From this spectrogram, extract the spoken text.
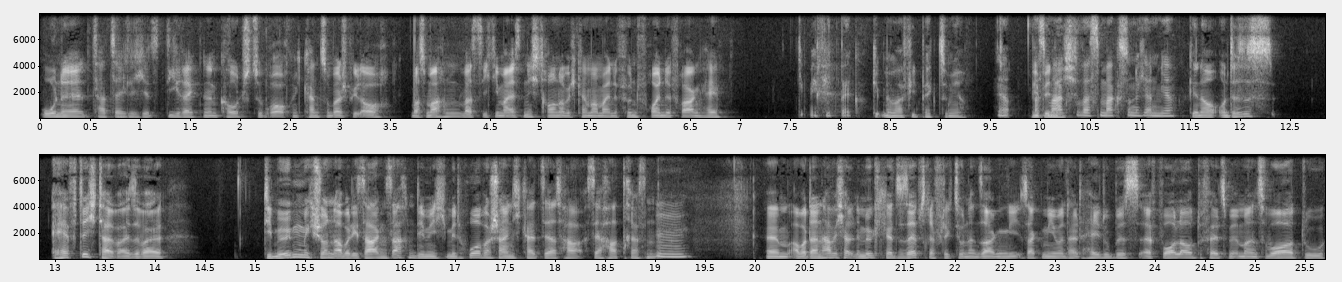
ohne tatsächlich jetzt direkt einen Coach zu brauchen. Ich kann zum Beispiel auch was machen, was sich die meisten nicht trauen, aber ich kann mal meine fünf Freunde fragen, hey, Gib mir Feedback. gib mir mal Feedback zu mir. Ja. Wie was bin magst ich? du, was magst du nicht an mir? Genau, und das ist heftig teilweise, weil die mögen mich schon, aber die sagen Sachen, die mich mit hoher Wahrscheinlichkeit sehr, sehr hart treffen. Ähm, aber dann habe ich halt eine Möglichkeit zur Selbstreflexion. Dann sagen sagt mir jemand halt, hey, du bist äh, vorlaut, du fällst mir immer ins Wort, du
